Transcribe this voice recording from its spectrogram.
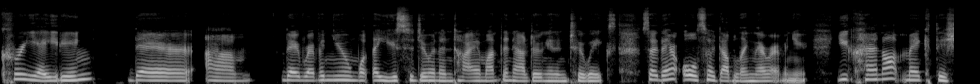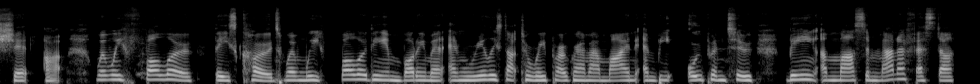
creating their um their revenue and what they used to do an entire month and now doing it in two weeks. So they're also doubling their revenue. You cannot make this shit up. When we follow these codes, when we follow the embodiment and really start to reprogram our mind and be open to being a master manifester,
